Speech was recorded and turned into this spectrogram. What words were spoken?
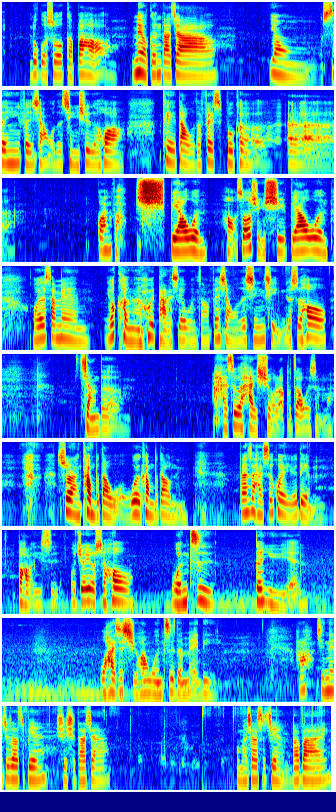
如果说搞不好没有跟大家用声音分享我的情绪的话，可以到我的 Facebook 呃官方，嘘，不要问，好，搜寻嘘，不要问，我在上面有可能会打一些文章，分享我的心情，有时候讲的还是会害羞了，不知道为什么，虽然看不到我，我也看不到你，但是还是会有点。不好意思，我觉得有时候文字跟语言，我还是喜欢文字的美丽。好，今天就到这边，谢谢大家，我们下次见，拜拜。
